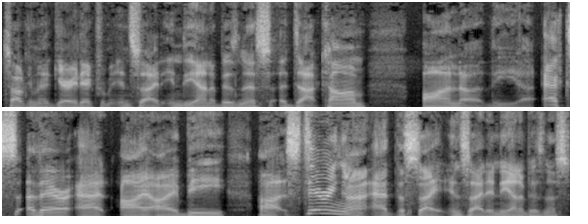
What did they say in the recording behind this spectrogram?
Talking to Gerry Dick from InsideIndianaBusiness.com on uh, the uh, X there at IIB, uh, staring uh, at the site inside Indiana Business.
